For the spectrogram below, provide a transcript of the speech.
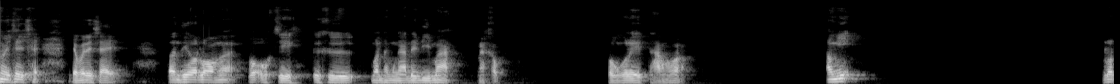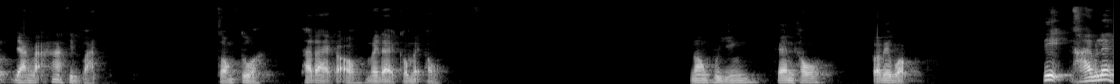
ไม่ใช่ใช้ยังไม่ได้ใช้ ตอนที่เขาลองอะก็โอเค ก็คือมันทำงานได้ดีมากนะครับ ผมก็เลยถามว่า เอางี้ ลดอย่างละห้าสิบบาทสองตัว ถ้าได้ก็เอา ไม่ได้ก็ไม่เอา น้องผู้หญิงแฟนเขาก็เลยบอกพี่ขายไปเลย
